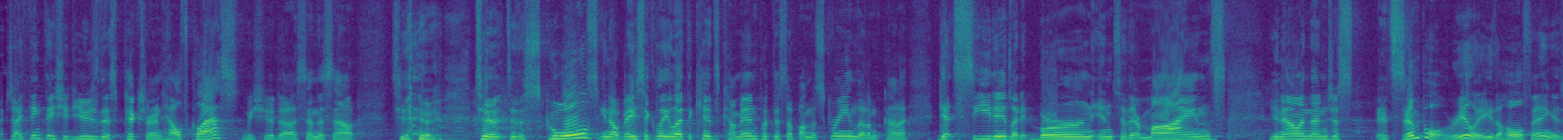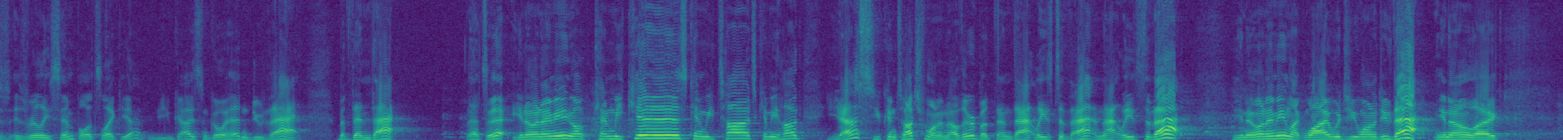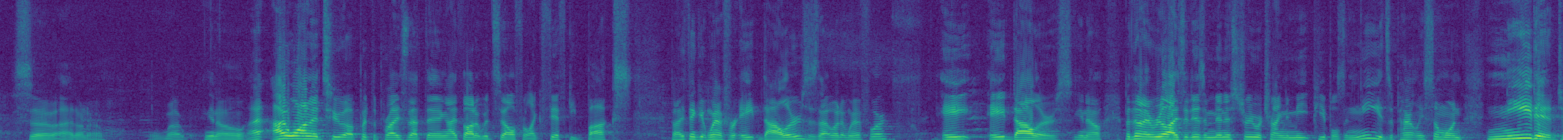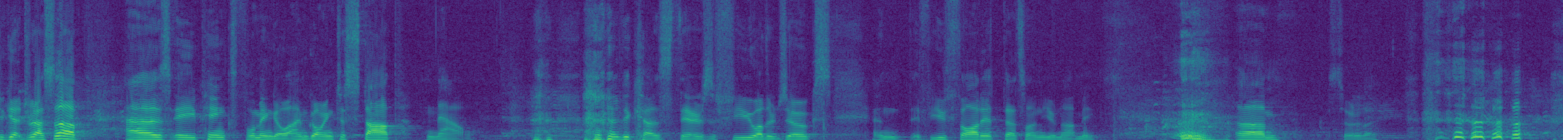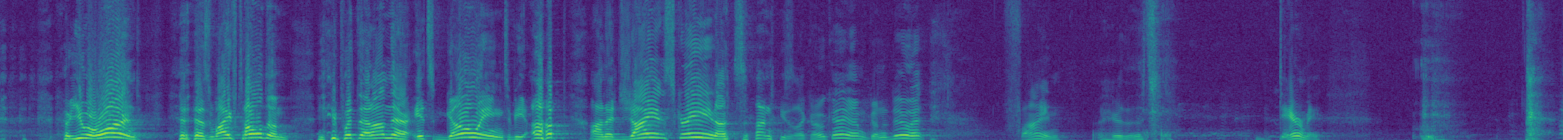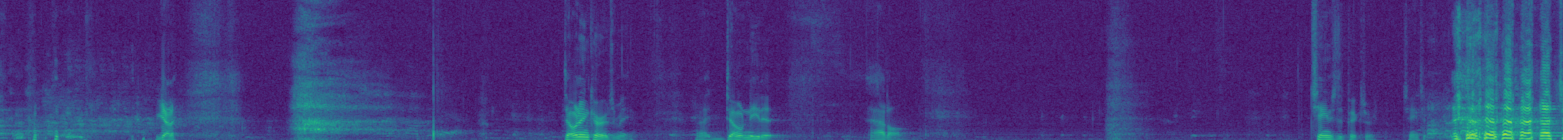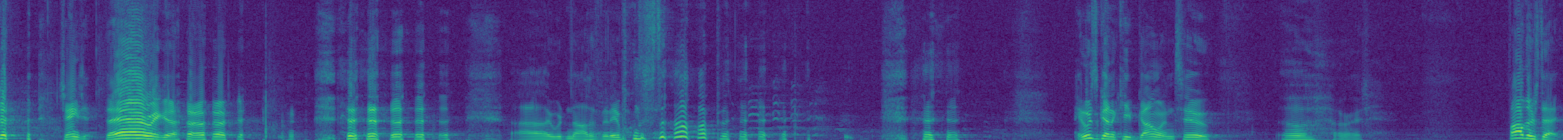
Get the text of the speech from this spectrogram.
Actually, I think they should use this picture in health class. We should uh, send this out to, to, to the schools. You know, basically let the kids come in, put this up on the screen, let them kind of get seated, let it burn into their minds, you know, and then just, it's simple, really. The whole thing is, is really simple. It's like, yeah, you guys can go ahead and do that, but then that. That's it. You know what I mean? Well, can we kiss? Can we touch? Can we hug? Yes, you can touch one another, but then that leads to that, and that leads to that. You know what I mean? Like, why would you want to do that? You know, like, so I don't know. Well, you know, I, I wanted to uh, put the price of that thing. I thought it would sell for like 50 bucks, but I think it went for $8. Is that what it went for? Eight, eight dollars, you know. But then I realized it is a ministry. We're trying to meet people's needs. Apparently, someone needed to get dressed up as a pink flamingo. I'm going to stop now because there's a few other jokes and if you thought it, that's on you, not me. um, so did I. you were warned. His wife told him, you put that on there. It's going to be up on a giant screen on Sunday. He's like, okay, I'm going to do it. Fine. I hear that. Dare me. you got to. Don't encourage me. I don't need it at all. Change the picture. Change it. Change it. There we go. I would not have been able to stop. it was going to keep going, too. Oh, all right. Father's Day.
